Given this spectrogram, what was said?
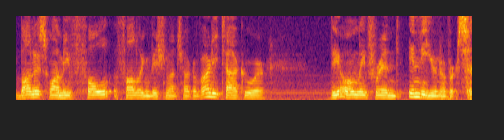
Bhanuswami, fol- following Vishwanath Chakravarti Thakur, the only friend in the universe.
